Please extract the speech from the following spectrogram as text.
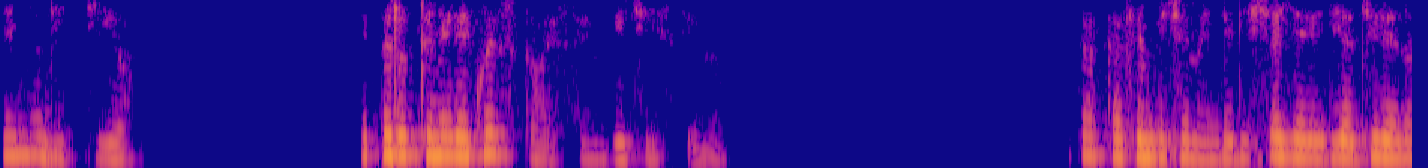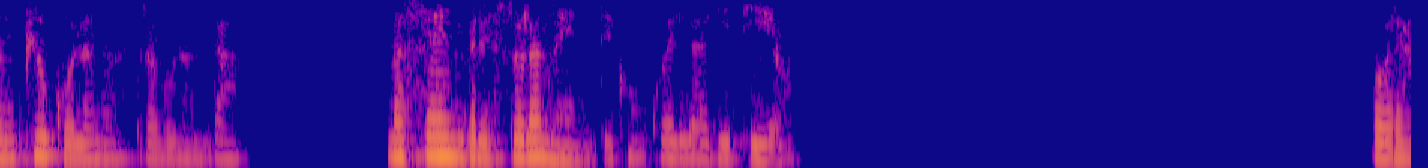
degno di Dio. E per ottenere questo è semplicissimo tratta semplicemente di scegliere di agire non più con la nostra volontà, ma sempre e solamente con quella di Dio. Ora,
